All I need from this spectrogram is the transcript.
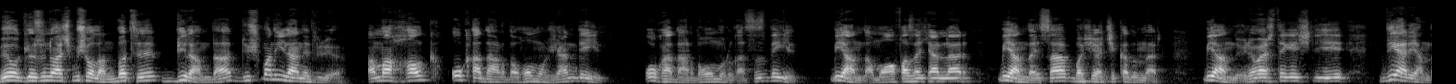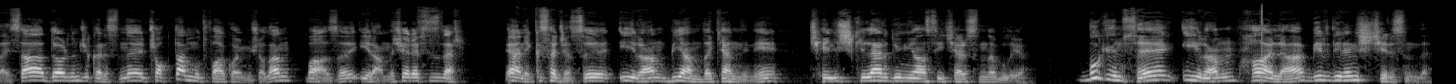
Ve o gözünü açmış olan Batı bir anda düşman ilan ediliyor. Ama halk o kadar da homojen değil. O kadar da omurgasız değil. Bir yanda muhafazakarlar, bir yandaysa başı açık kadınlar. Bir yanda üniversite geçtiği, diğer yandaysa dördüncü karısını çoktan mutfağa koymuş olan bazı İranlı şerefsizler. Yani kısacası İran bir anda kendini çelişkiler dünyası içerisinde buluyor. Bugünse İran hala bir direniş içerisinde.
